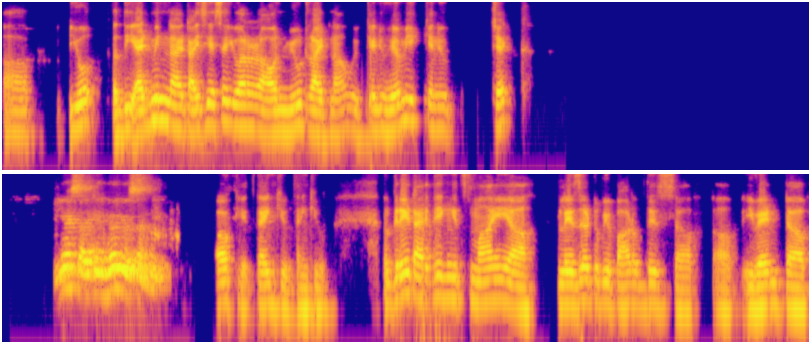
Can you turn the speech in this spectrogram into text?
Uh, you, the admin at ICSA, you are on mute right now. Can you hear me? Can you check? Yes, I can hear you, Sandip. Okay, thank you, thank you. Great. I think it's my uh, pleasure to be a part of this uh, uh, event, uh,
